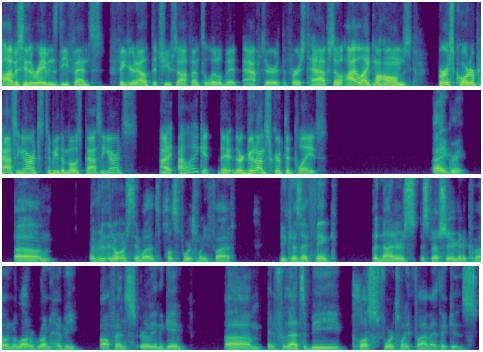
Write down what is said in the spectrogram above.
obviously the Ravens defense figured out the Chiefs offense a little bit after the first half. So I like Mahomes first quarter passing yards to be the most passing yards. I, I like it. They're they're good on scripted plays. I agree. Um, I really don't understand why that's plus 425 because I think the Niners, especially, are going to come out in a lot of run heavy offense early in the game. Um, and for that to be plus 425, I think is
